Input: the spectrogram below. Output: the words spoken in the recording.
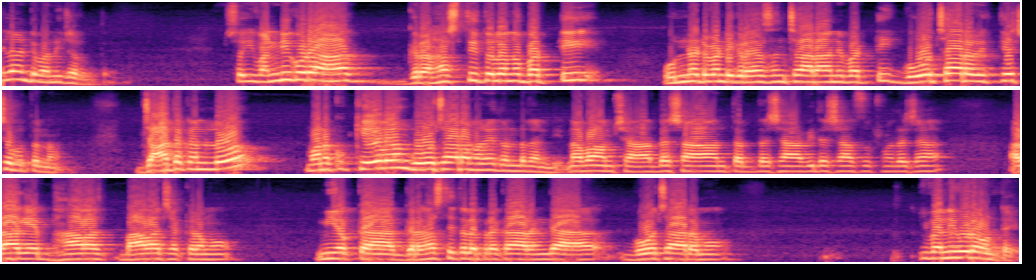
ఇలాంటివన్నీ జరుగుతాయి. సో ఇవన్నీ కూడా గ్రహస్థితులను బట్టి ఉన్నటువంటి గ్రహ సంచారాన్ని బట్టి గోచార రీత్యా చెబుతున్నాం. జాతకంలో మనకు కేవలం గోచారం అనేది ఉండదండి. నవాంశ దశ అంతర్దశ విదశ సూక్ష్మదశ అలాగే భావ భావచక్రము మీ యొక్క గ్రహస్థితుల ప్రకారంగా గోచారము ఇవన్నీ కూడా ఉంటాయి.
